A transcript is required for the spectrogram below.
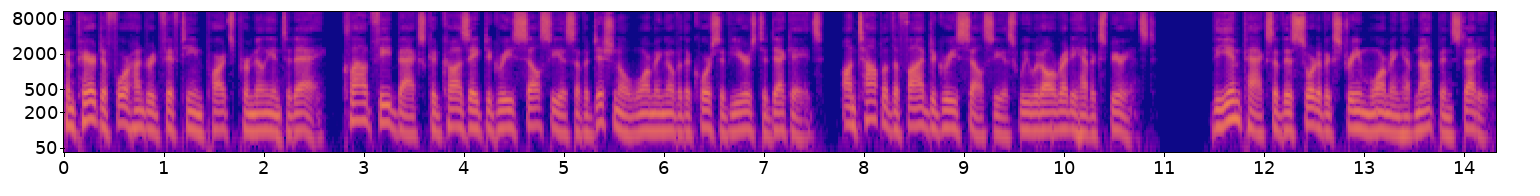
Compared to 415 parts per million today, cloud feedbacks could cause 8 degrees Celsius of additional warming over the course of years to decades, on top of the 5 degrees Celsius we would already have experienced. The impacts of this sort of extreme warming have not been studied,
